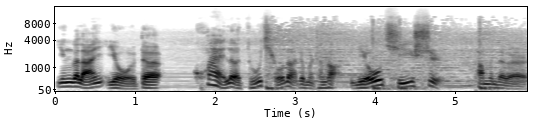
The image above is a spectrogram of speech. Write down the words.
英格兰有的。快乐足球的这么称号，尤其是他们的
